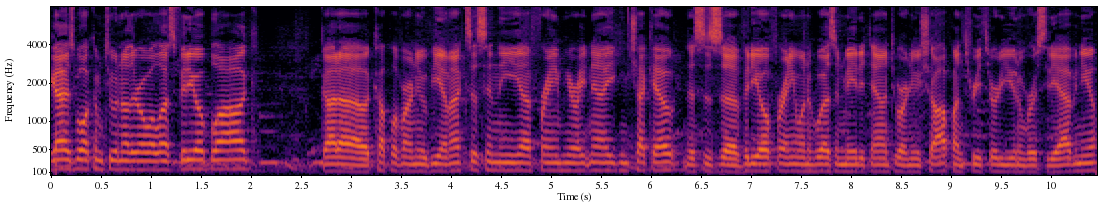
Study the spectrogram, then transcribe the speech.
Hey guys, welcome to another OLS video blog. Got a, couple of our new BMXs in the uh, frame here right now you can check out. This is a video for anyone who hasn't made it down to our new shop on 330 University Avenue.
